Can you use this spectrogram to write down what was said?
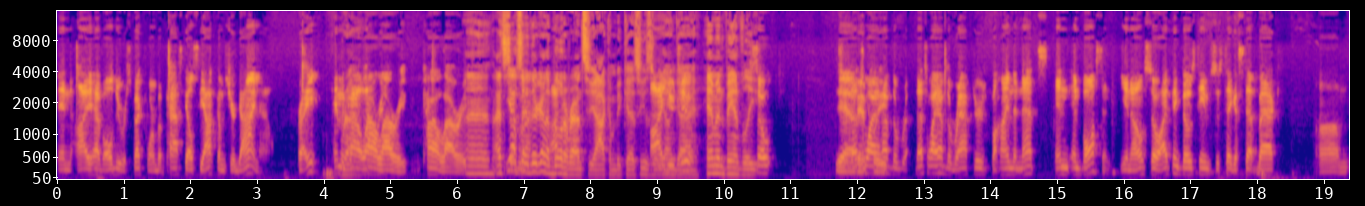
and I have all due respect for him, but Pascal Siakam's your guy now, right? Him and Right. Kyle Kyle Lowry. Lowry. Kyle Lowry. uh, I'd still Yeah, say they're going to build I- around Siakam because he's a I young guy. too. Him and VanVleet. So yeah, that's Van why I have the that's why I have the Raptors behind the Nets and, and Boston. You know, so I think those teams just take a step back. Um,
